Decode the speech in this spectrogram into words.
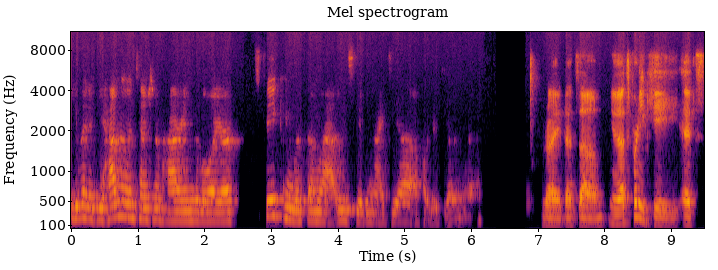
even if you have no intention of hiring the lawyer, speaking with them will at least give you an idea of what you're dealing with. Right. That's um, you know, that's pretty key. It's,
